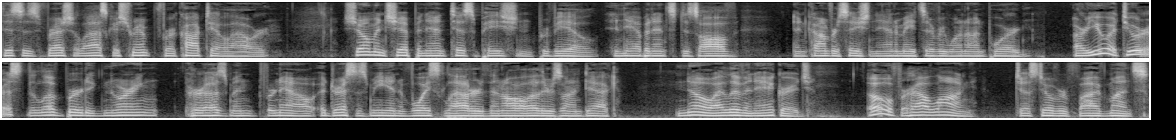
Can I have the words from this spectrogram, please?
this is fresh Alaska shrimp for a cocktail hour. Showmanship and anticipation prevail. Inhabitants dissolve, and conversation animates everyone on board. Are you a tourist? The lovebird, ignoring her husband for now, addresses me in a voice louder than all others on deck. No, I live in Anchorage. Oh, for how long? Just over five months.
